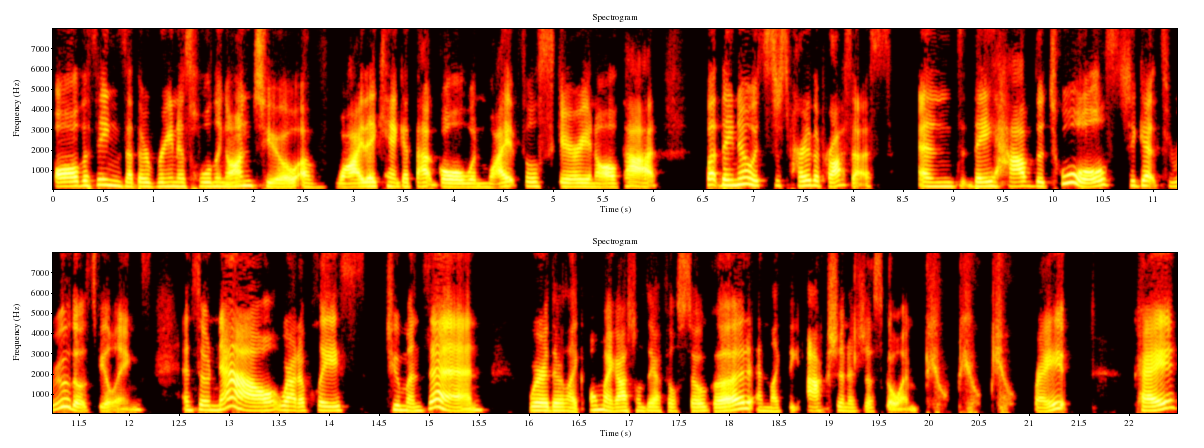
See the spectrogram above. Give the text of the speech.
All the things that their brain is holding on to of why they can't get that goal and why it feels scary and all of that. But they know it's just part of the process and they have the tools to get through those feelings. And so now we're at a place two months in where they're like, oh my gosh, one day I feel so good. And like the action is just going pew, pew, pew, right? Okay.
